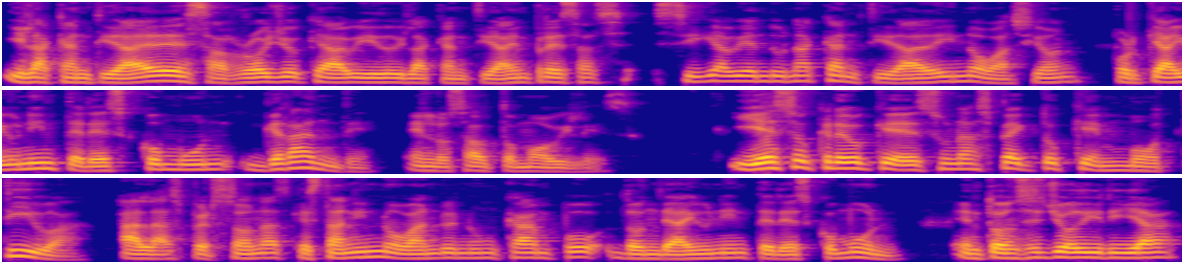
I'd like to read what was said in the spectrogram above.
y la cantidad de desarrollo que ha habido y la cantidad de empresas, sigue habiendo una cantidad de innovación porque hay un interés común grande en los automóviles. Y eso creo que es un aspecto que motiva a las personas que están innovando en un campo donde hay un interés común. Entonces yo diría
